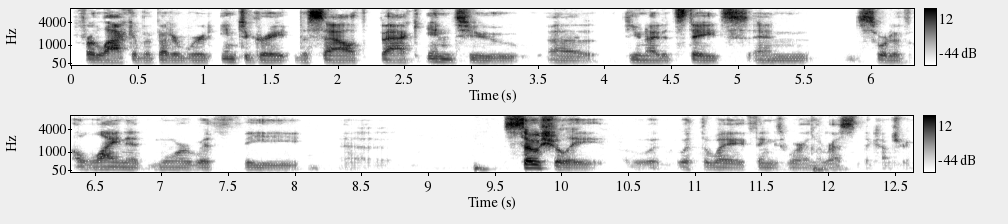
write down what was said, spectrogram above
for lack of a better word, integrate the South back into uh, the United States and sort of align it more with the uh, socially with, with, the way things were in the rest of the country.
